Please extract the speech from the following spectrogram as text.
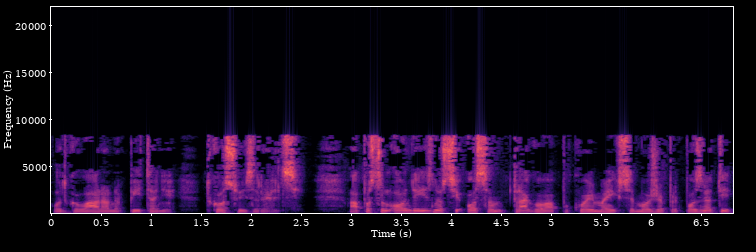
odgovara na pitanje tko su Izraelci. Apostol onda iznosi osam tragova po kojima ih se može prepoznati,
